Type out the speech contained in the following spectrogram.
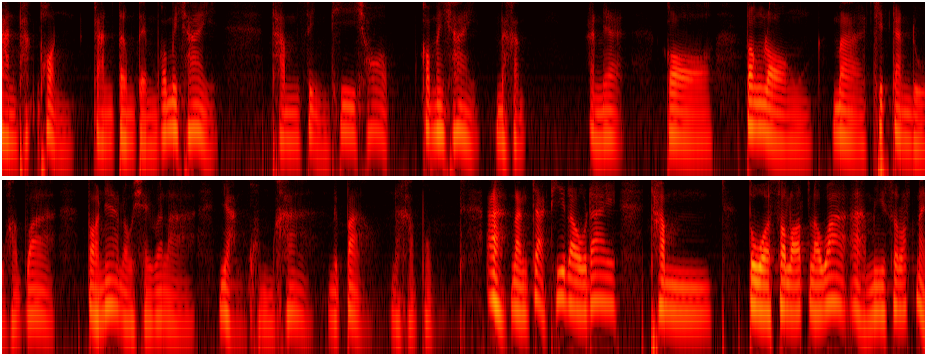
การพักผ่อน การเติมเต็มก็ไม่ใช่ทำสิ่งที่ชอบก็ไม่ใช่นะครับ อันเนี้ยก็ต้องลองมาคิดกันดูครับว่า ตอนนี้เราใช้เวลาอย่างคุ้มค่าหรือเปล่านะครับผม อะหลังจากที่เราได้ทำตัวสล็อตแล้วว่าอะมีสล็อตไหน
